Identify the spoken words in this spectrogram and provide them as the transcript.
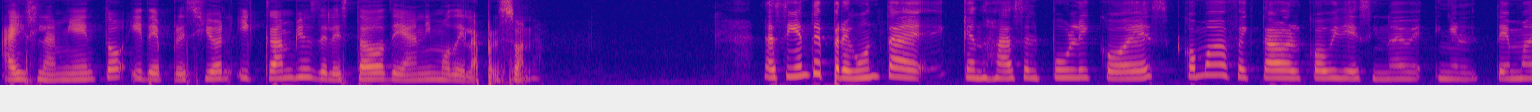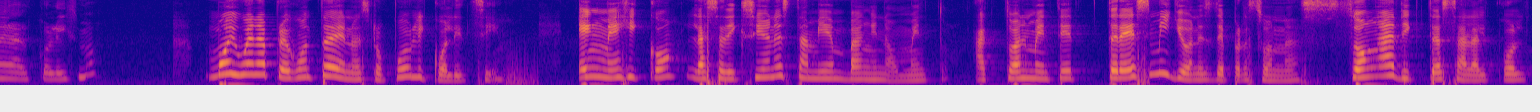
aislamiento y depresión y cambios del estado de ánimo de la persona. La siguiente pregunta que nos hace el público es, ¿cómo ha afectado el COVID-19 en el tema del alcoholismo? Muy buena pregunta de nuestro público, Litsi. En México, las adicciones también van en aumento. Actualmente, 3 millones de personas son adictas al alcohol,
